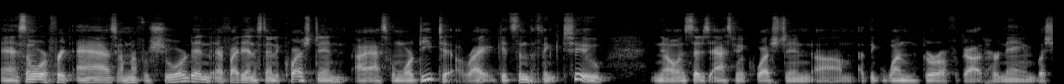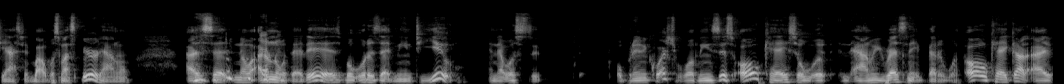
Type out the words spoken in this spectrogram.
and some were afraid to ask, I'm not for sure. Then if I didn't understand the question, I asked for more detail, right? It gets them to think too. You know, instead of just asking a question, um, I think one girl, I forgot her name, but she asked me about what's my spirit animal. I said, no, I don't know what that is, but what does that mean to you? And that was the open-ended question. Well, it means this. Okay, so what an animal resonate better with? Oh, okay, God. I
